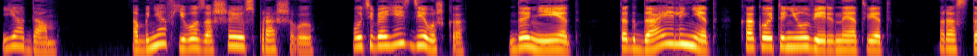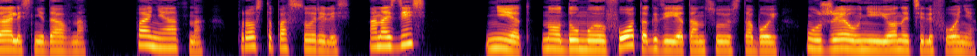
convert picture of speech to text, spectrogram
я дам». Обняв его за шею, спрашиваю. «У тебя есть девушка?» «Да нет». «Тогда или нет?» Какой-то неуверенный ответ. Расстались недавно. «Понятно. Просто поссорились. Она здесь?» «Нет, но, думаю, фото, где я танцую с тобой, уже у нее на телефоне».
